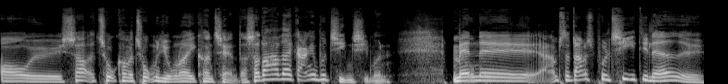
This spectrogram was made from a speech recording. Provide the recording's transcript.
og øh, så 2,2 millioner i kontanter. Så der har været gang i butikken, Simon. Men øh, Amsterdams politi, de lavede, øh,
